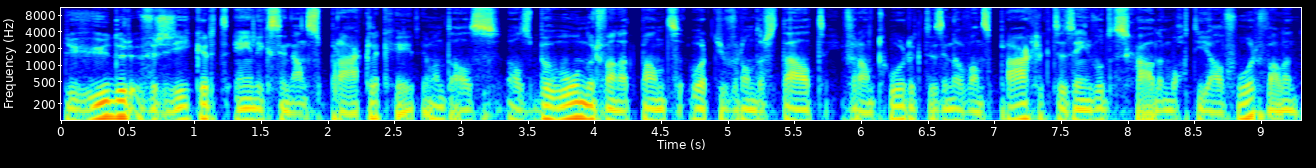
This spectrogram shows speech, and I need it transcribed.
De huurder verzekert eigenlijk zijn aansprakelijkheid. Want als, als bewoner van het pand word je verondersteld verantwoordelijk te zijn of aansprakelijk te zijn voor de schade mocht die al voorvallen.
